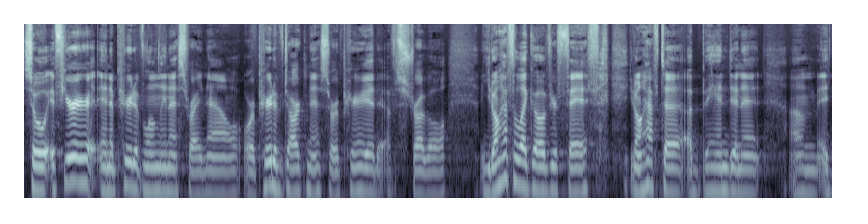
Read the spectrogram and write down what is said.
So if you're in a period of loneliness right now, or a period of darkness, or a period of struggle, you don't have to let go of your faith. You don't have to abandon it. Um, it,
